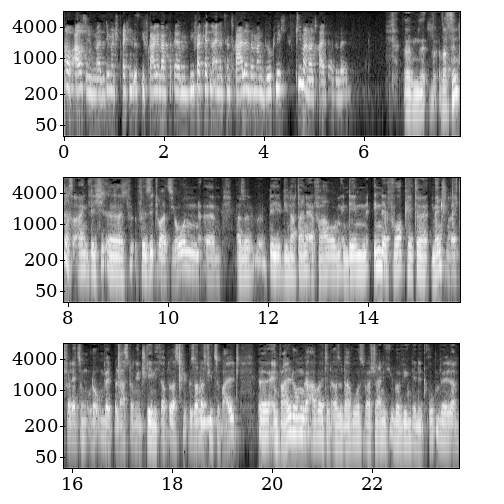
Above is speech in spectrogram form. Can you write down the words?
auch ausüben. Also dementsprechend ist die Frage nach ähm, Lieferketten eine zentrale, wenn man wirklich klimaneutral werden will. Ähm, was sind das eigentlich äh, für Situationen, ähm, also die, die nach deiner Erfahrung, in denen in der Vorkette Menschenrechtsverletzungen oder Umweltbelastungen entstehen? Ich glaube, du hast viel, besonders viel zu Waldentwaldungen äh, gearbeitet, also da, wo es wahrscheinlich überwiegend in den Tropenwäldern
